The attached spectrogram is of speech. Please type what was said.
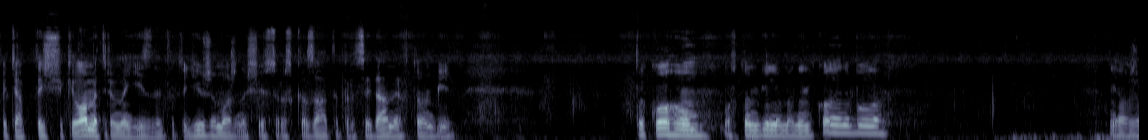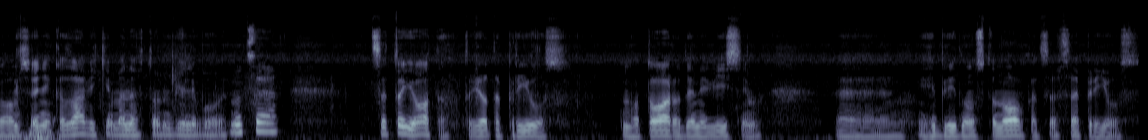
хоча б тисячу кілометрів наїздити, тоді вже можна щось розказати про цей даний автомобіль. Такого автомобіля в мене ніколи не було. Я вже вам сьогодні казав, які в мене автомобілі були. Ну це, це Toyota, Toyota Prius, мотор 1.8, е, гібридна установка, це все Prius.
